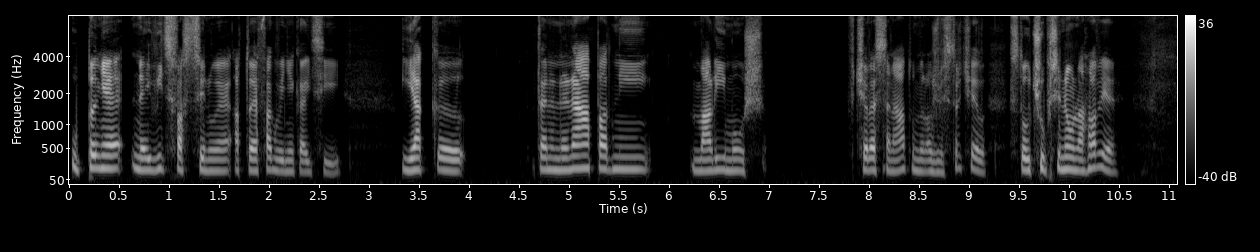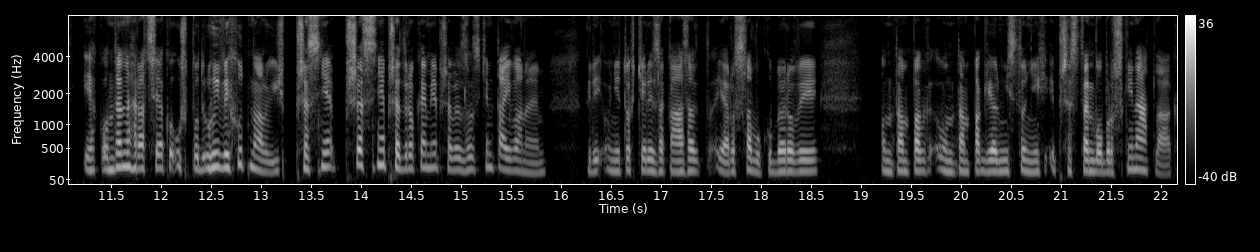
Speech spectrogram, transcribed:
úplně nejvíc fascinuje, a to je fakt vynikající, jak eh, ten nenápadný malý muž v čele Senátu Miloš Vystrčil s tou čupřinou na hlavě, jak on ten hrad si jako už po druhý vychutnal, víš, přesně, přesně před rokem je převezl s tím Tajvanem, kdy oni to chtěli zakázat Jaroslavu Kuberovi, on tam pak, on tam pak jel místo nich i přes ten obrovský nátlak.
